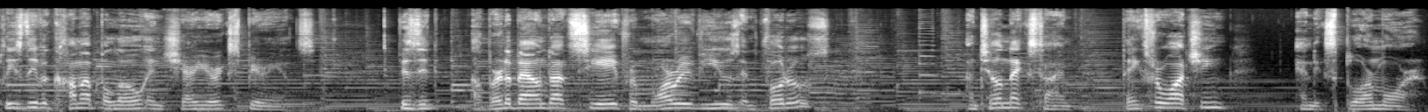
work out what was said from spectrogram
please leave a comment below and share your experience. Visit albertabound.ca for more reviews and photos. Until next time, thanks for watching and explore more.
